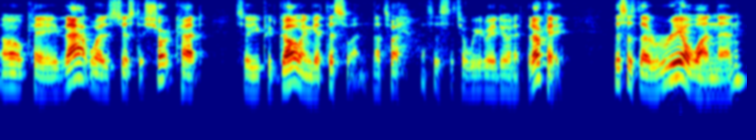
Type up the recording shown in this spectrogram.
Okay, that was just a shortcut so you could go and get this one. That's why this is such a weird way of doing it. But okay, this is the real one then.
